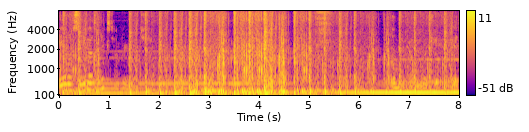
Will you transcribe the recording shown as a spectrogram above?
And I'll see you guys next time, pretty much. Oh my god, I can't get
